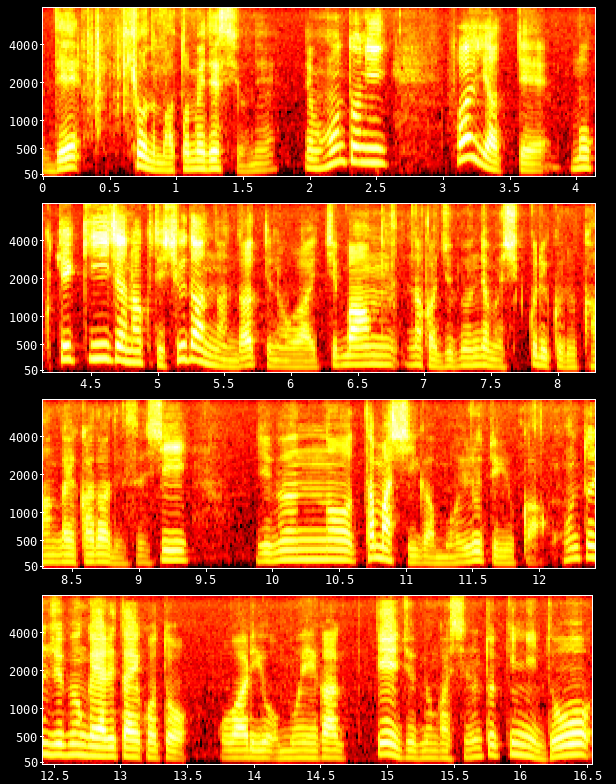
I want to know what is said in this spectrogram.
で今日のまとめですよね。でも本当にファイヤーって目的じゃなくて手段なんだっていうのが一番なんか自分でもしっくりくる考え方ですし自分の魂が燃えるというか本当に自分がやりたいこと終わりを思い描いて自分が死ぬ時にどう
